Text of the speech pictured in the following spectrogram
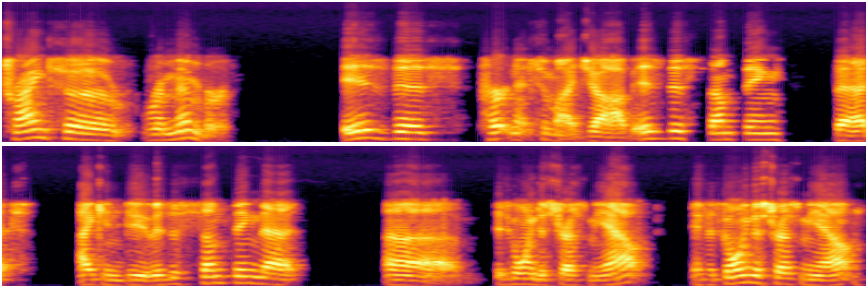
trying to remember, is this pertinent to my job? Is this something that I can do? Is this something that uh, is going to stress me out? If it's going to stress me out,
